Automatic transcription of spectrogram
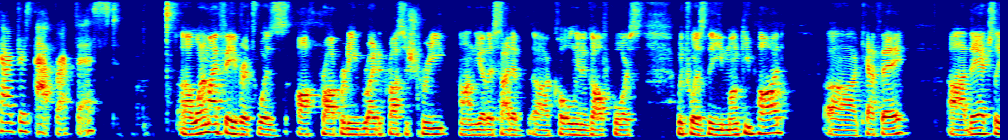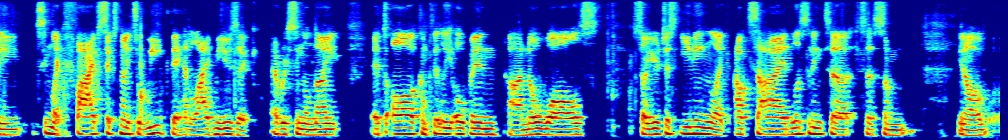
characters at breakfast. Uh, one of my favorites was off property, right across the street on the other side of uh, Golf Course, which was the Monkey Pod uh, Cafe. Uh, they actually seemed like five, six nights a week. They had live music every single night. It's all completely open, uh, no walls. So you're just eating like outside, listening to to some, you know,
